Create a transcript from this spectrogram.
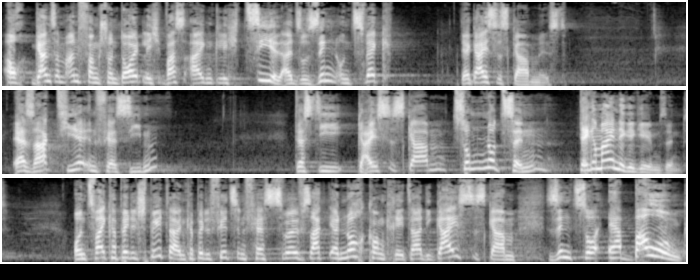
auch ganz am Anfang schon deutlich, was eigentlich Ziel, also Sinn und Zweck der Geistesgaben ist. Er sagt hier in Vers 7, dass die Geistesgaben zum Nutzen der Gemeinde gegeben sind. Und zwei Kapitel später, in Kapitel 14, Vers 12, sagt er noch konkreter, die Geistesgaben sind zur Erbauung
